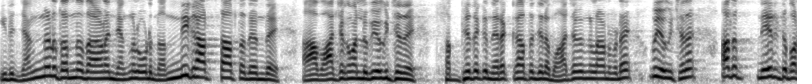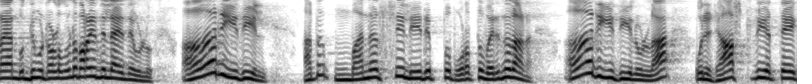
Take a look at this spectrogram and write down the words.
ഇത് ഞങ്ങൾ തന്നതാണ് ഞങ്ങളോട് നന്ദി കാട്ടാത്തതെന്ത്? ആ വാചകമല്ല ഉപയോഗിച്ചത്. സഭ്യതയ്ക്ക് നിരക്കാത്ത ചില വാചകങ്ങളാണ് ഇവിടെ ഉപയോഗിച്ചത്. അത് നേരിട്ട് പറയാൻ ബുദ്ധിമുട്ടുള്ളതുകൊണ്ട് പറയുന്നില്ല എന്നേ ഉള്ളൂ. ആ രീതിയിൽ അത് മനസ്സിലിരിപ്പ് പുറത്തു വരുന്നതാണ്. ആ രീതിയിലുള്ള ഒരു രാഷ്ട്രീയത്തെ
